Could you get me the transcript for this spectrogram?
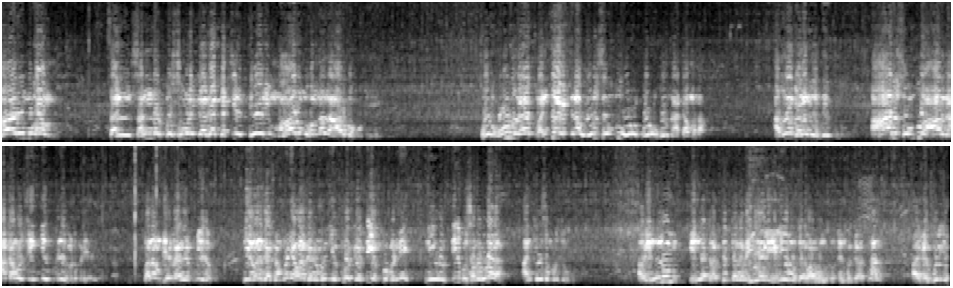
மாறுமுகம். தன் சந்தர்ப்ப சூழ்நிலைக்காக கட்சியை தேடி மாறுமுகம் தான் அது ஆறுமுக கூட்டணி ஒரு ஊர்ல பஞ்சாயத்துனா ஒரு செம்பு ஒரு ஒரு ஒரு நாட்டாம தான் அதுதான் விளங்கு தீர்ப்பு. ஆறு சொம்பு ஆறு நாட்டாம வச்சு எங்கேயும் பண்ண விட முடியாது. பண்ண முடியாது. எப்படி இருக்கும்? நீ எவனை கேட்க முடியும் நீ அவனை கேட்க முடியும். நீ எப்போ கேட்டு எப்போ பண்ணி நீ ஒரு தீர்ப்பு சொல்ல கூட அஞ்சு வருஷம் முடிச்சு அவர் இன்னும் எண்ணற்ற திட்டங்களை ஏழை எளிய மக்கள் வழங்கும் என்பதற்காகத்தான் அதற்குரிய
